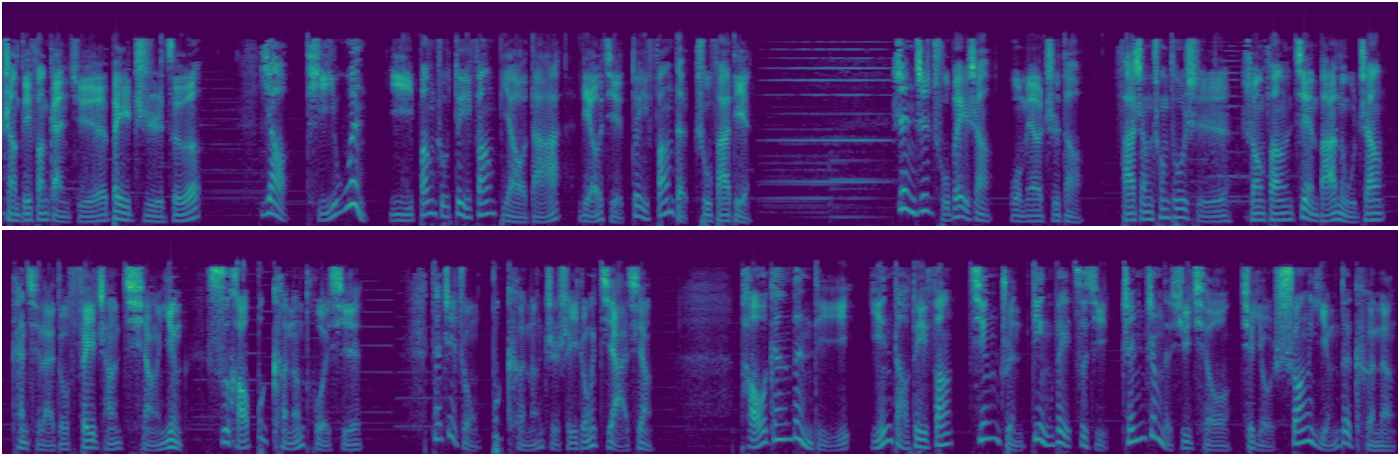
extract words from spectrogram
让对方感觉被指责。要提问，以帮助对方表达，了解对方的出发点。认知储备上，我们要知道，发生冲突时，双方剑拔弩张，看起来都非常强硬，丝毫不可能妥协。但这种不可能只是一种假象。刨根问底，引导对方精准定位自己真正的需求，就有双赢的可能。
